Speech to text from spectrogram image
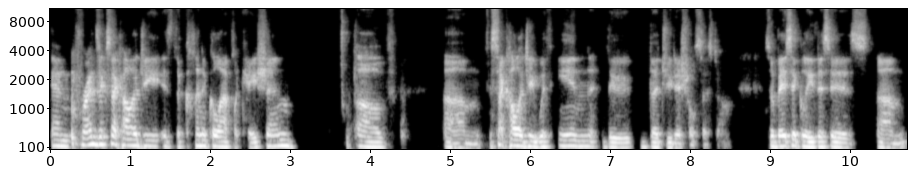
And forensic psychology is the clinical application of um, psychology within the, the judicial system. So basically, this is um,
